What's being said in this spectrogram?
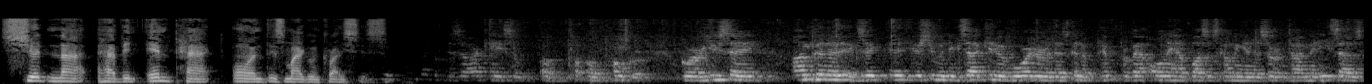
should not have an impact on this migrant crisis. It seems like a bizarre case of, of, of poker, where you say, I'm going to exec- issue an executive order that's going to p- prevent only have buses coming in a certain time, and he says,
